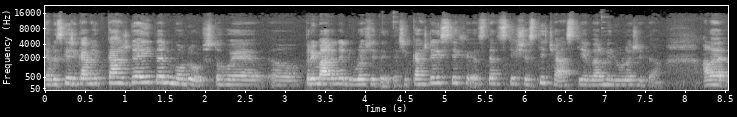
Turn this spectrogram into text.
já vždycky říkám, že každý ten modul z toho je eh, primárně důležitý. Takže každý z těch, z těch šesti částí je velmi důležitá. Ale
